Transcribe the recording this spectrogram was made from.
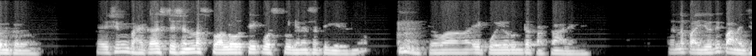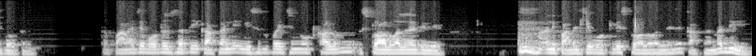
मित्रांनो त्या दिवशी मी भायखळा स्टेशनला स्टॉलवरती एक वस्तू घेण्यासाठी गेलेलो. तेव्हा एक वयोवृद्ध काका आलेले. त्यांना पाहिजे होती पाण्याची बॉटल तर पाण्याच्या बॉटलसाठी काकांनी वीस रुपयाची नोट काढून स्टॉलवाल्याला दिली. आणि पाण्याची बॉटली स्टॉलवाल्याने काकांना दिली.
